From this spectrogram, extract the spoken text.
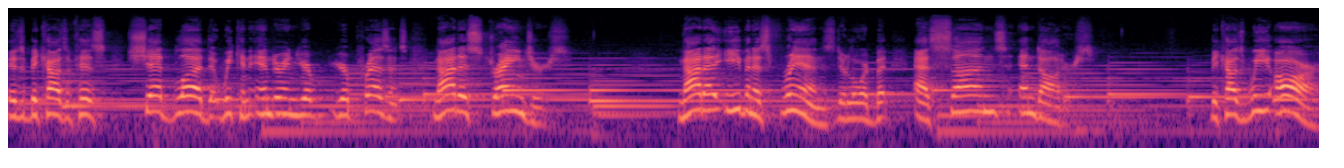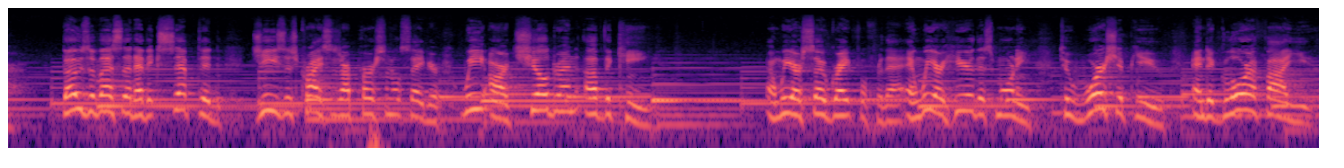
It is because of his shed blood that we can enter in your, your presence, not as strangers, not even as friends, dear Lord, but as sons and daughters. Because we are, those of us that have accepted Jesus Christ as our personal Savior, we are children of the King. And we are so grateful for that. And we are here this morning to worship you and to glorify you.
